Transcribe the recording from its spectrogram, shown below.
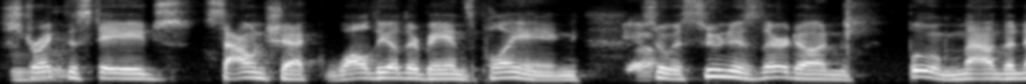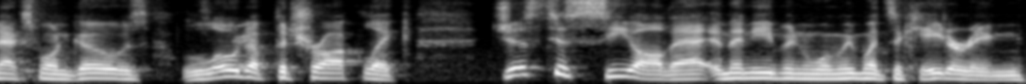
strike Mhm. the stage sound check while the other band's playing Yep. so as soon as they're done boom now the next one goes load up the truck like just to see all that and then even when we went to catering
